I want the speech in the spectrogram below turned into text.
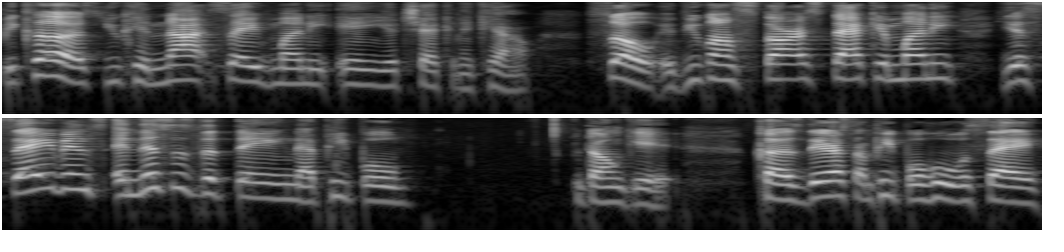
because you cannot save money in your checking account. So if you're going to start stacking money, your savings, and this is the thing that people don't get, because there are some people who will say,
